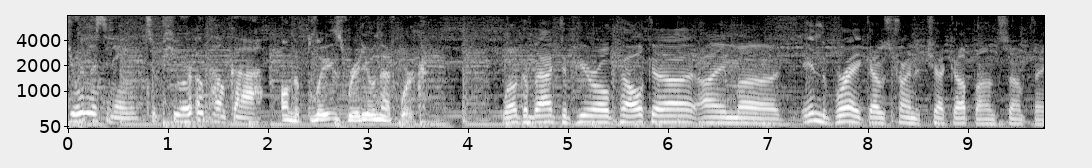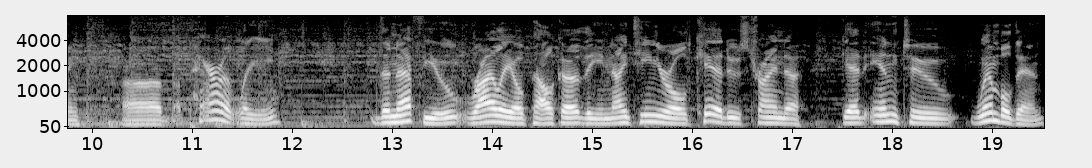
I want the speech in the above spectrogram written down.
You're listening to Pure Opelka. On the Blaze Radio Network. Welcome back to Pure Opelka. I'm uh, in the break. I was trying to check up on something. Uh, apparently, the nephew, Riley Opelka, the 19 year old kid who's trying to get into Wimbledon,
